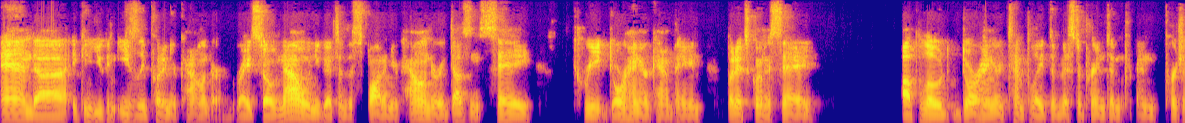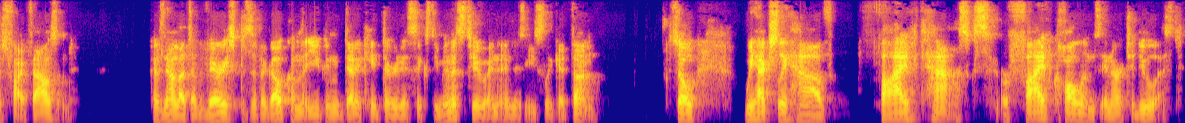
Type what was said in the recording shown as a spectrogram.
and uh, it can you can easily put in your calendar. Right. So now when you get to the spot in your calendar, it doesn't say create door hanger campaign, but it's going to say upload door hanger template to Vistaprint and, and purchase 5,000. Because now that's a very specific outcome that you can dedicate 30 to 60 minutes to and, and just easily get done. So we actually have five tasks or five columns in our to-do list.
